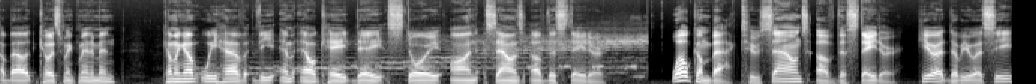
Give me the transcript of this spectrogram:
about Coach McMenamin. Coming up, we have the MLK Day story on Sounds of the Stater. Welcome back to Sounds of the Stater. Here at WSC,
